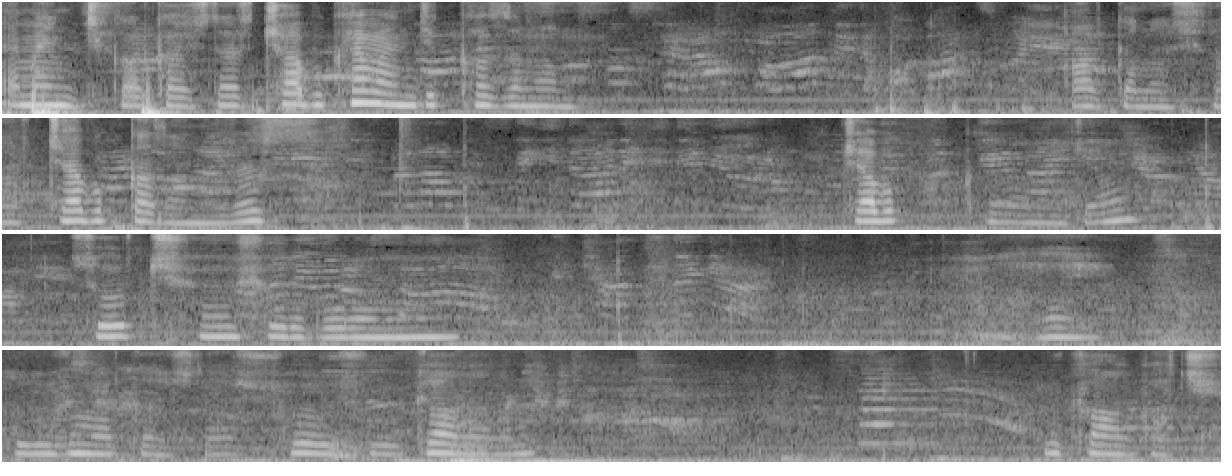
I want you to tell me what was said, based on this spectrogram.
Hemencik arkadaşlar. Çabuk hemencik kazanalım. Arkadaşlar çabuk kazanırız. Çabuk kazanacağım. Search şöyle buranın. Hey. Ölüyorum arkadaşlar. Şöyle şu yükü alalım. Yükü al kaç.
